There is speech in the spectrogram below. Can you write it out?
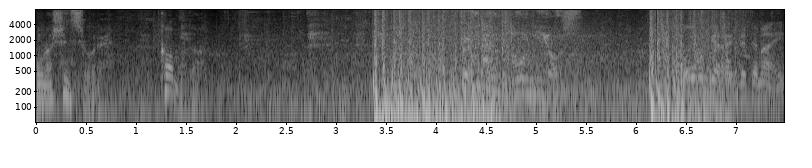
un ascensore. Comodo. ¡Demonios! Voi non vi arrendete mai?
